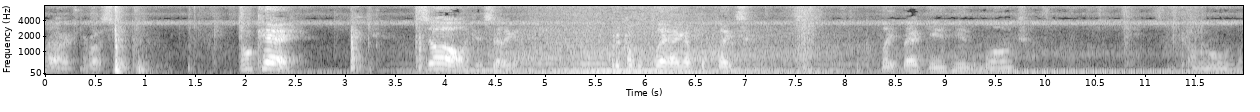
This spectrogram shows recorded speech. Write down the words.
Alright, Okay. So, like I said, I got put a couple plate. I got to put plates. The back in here that belongs. Cover over the.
